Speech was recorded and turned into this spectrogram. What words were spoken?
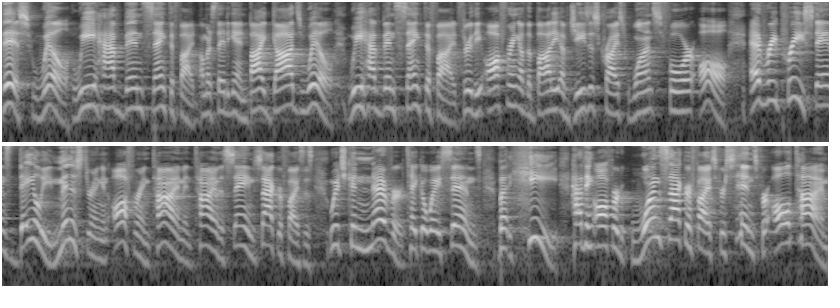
this will, we have been sanctified. I'm going to say it again. By God's will, we have been sanctified through the offering of the body of Jesus Christ once for all. Every priest stands daily ministering and offering time and time the same sacrifices, which can never take away sins. But he, having offered one sacrifice for sins for all time,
